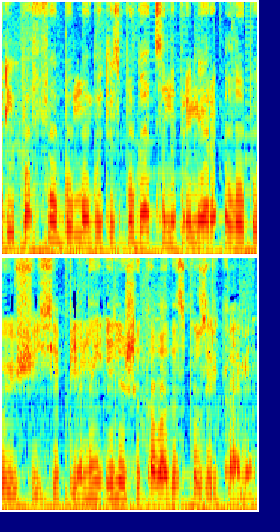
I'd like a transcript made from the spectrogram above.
трипофобы могут испугаться, например, лопающейся пены или шоколада с пузырьками.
